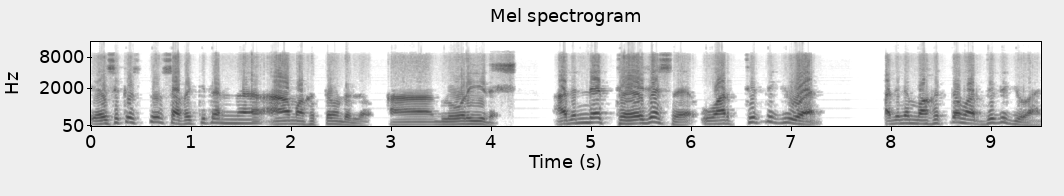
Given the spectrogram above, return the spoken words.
യേശുക്രിസ്തു സഭയ്ക്ക് തന്ന ആ മഹത്വം ഉണ്ടല്ലോ ആ ഗ്ലോറിയുടെ. അതിന്റെ തേജസ് വർദ്ധിപ്പിക്കുവാൻ അതിന്റെ മഹത്വം വർദ്ധിപ്പിക്കുവാൻ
